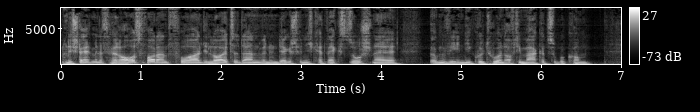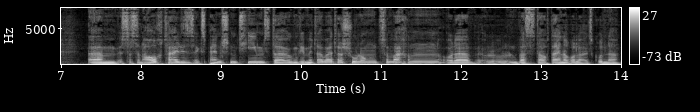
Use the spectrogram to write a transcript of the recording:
Und ich stelle mir das herausfordernd vor, die Leute dann, wenn du in der Geschwindigkeit wächst, so schnell irgendwie in die Kultur und auf die Marke zu bekommen. Ähm, ist das dann auch Teil dieses Expansion-Teams, da irgendwie Mitarbeiterschulungen zu machen? Oder und was ist da auch deine Rolle als Gründer?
